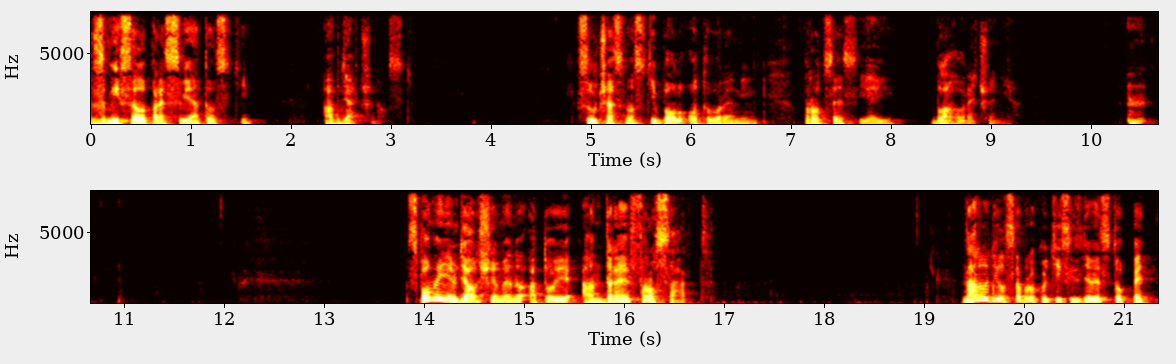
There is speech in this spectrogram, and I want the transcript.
zmysel pre sviatosti a vďačnosť. V súčasnosti bol otvorený proces jej blahorečenia. Spomeniem ďalšie meno a to je André Frossard. Narodil sa v roku 1915.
